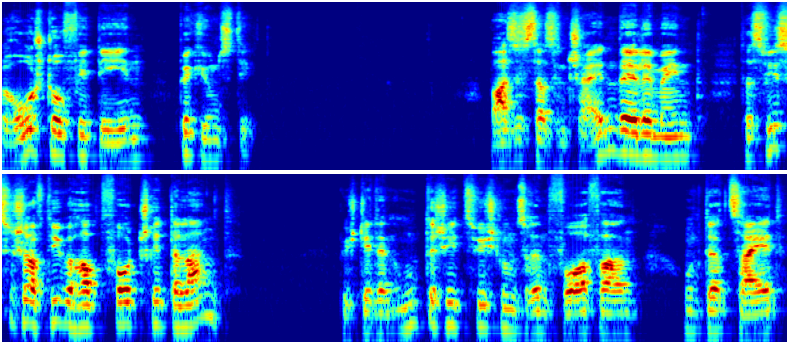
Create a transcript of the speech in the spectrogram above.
Rohstoffideen begünstigt. Was ist das entscheidende Element, dass Wissenschaft überhaupt Fortschritt erlangt? Besteht ein Unterschied zwischen unseren Vorfahren und der Zeit,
